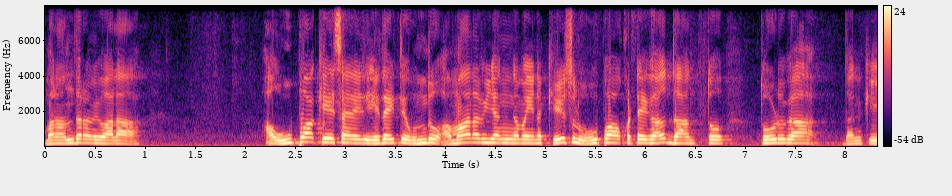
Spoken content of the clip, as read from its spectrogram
మన అందరం ఇవాళ ఆ ఊపా కేసు ఏదైతే ఉందో అమానవీయంగమైన కేసులు ఊపా ఒకటే కాదు దాంతో తోడుగా దానికి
